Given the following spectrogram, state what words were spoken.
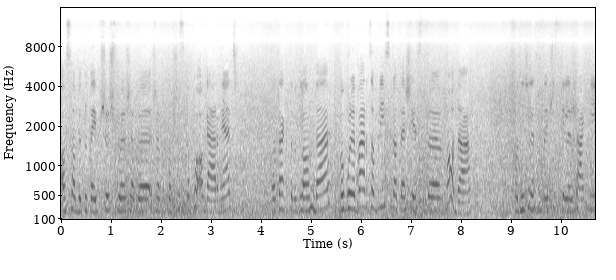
osoby tutaj przyszły, żeby, żeby to wszystko poogarniać. Bo tak to wygląda. W ogóle bardzo blisko też jest e, woda. Podniesione są tutaj wszystkie leżaki.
